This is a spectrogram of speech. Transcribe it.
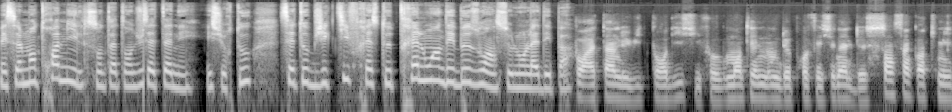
mais seulement 3 000 sont attendus cette année. Et surtout, cet objectif reste très loin des besoins selon l'ADEPA. Pour atteindre le 8 pour 10, il faut augmenter le nombre de professionnels de 150 000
